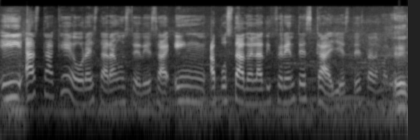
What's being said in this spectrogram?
¿Y hasta qué hora estarán ustedes apostados en las diferentes calles de esta eh,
